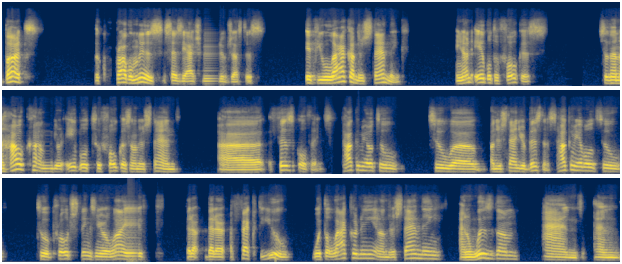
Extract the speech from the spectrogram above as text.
But the problem is, says the attribute of justice, if you lack understanding and you're not able to focus, so then how come you're able to focus and understand uh, physical things? How come you're able to to uh, understand your business? How can you be able to to approach things in your life that are, that are, affect you with alacrity and understanding and wisdom and and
